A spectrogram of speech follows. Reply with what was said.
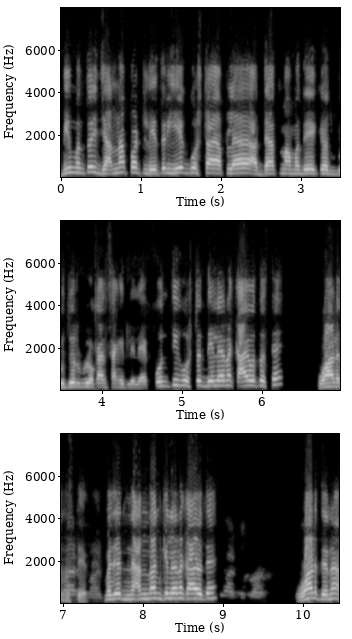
मी म्हणतोय ज्यांना पटली तर एक गोष्ट आहे आपल्या अध्यात्मामध्ये किंवा बुजुर्ग लोकांनी सांगितलेली आहे. कोणती गोष्ट दिल्यानं काय होत असते? वाढत असते म्हणजे ज्ञानदान केल्यानं काय होते? वाढते ना.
